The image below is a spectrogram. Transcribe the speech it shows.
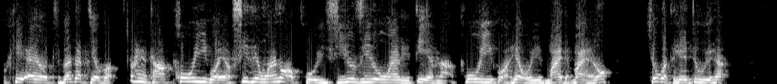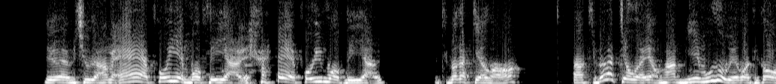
โอเคအဲ့တော့ဒီဘက်ကတယောက်ကအဲ့ဒါဖိုးကြီးကွာရောက် season 1တော့အဖိုးကြီး001လေးတည့်ရမလားအဖိုးကြီးကွာဟျောင်းကြီးမိုက်တယ်မိုက်နော်ရှုပ်ကတကယ်တူရဟဲ့ ဒီမချူလာမယ်အဲဖိုးရဲ့မော့ဖလေးရတယ်ဟဲ့ဖိုးကြီးမော့ဖလေးရတယ်ဒီဘက်ကကြောက်ပါအာဒီဘက်ကကြောက်ရအောင်ငါမြင်ဘူးဆိုပဲကွာဒီကောင်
